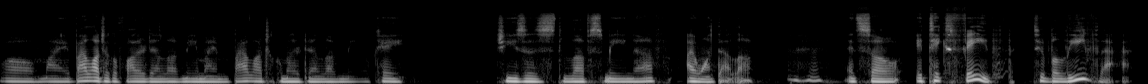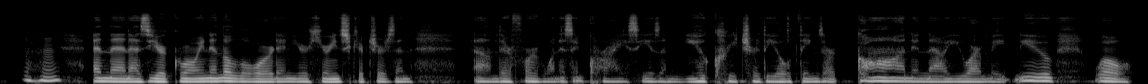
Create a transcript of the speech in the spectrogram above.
Well, my biological father didn't love me. My biological mother didn't love me. Okay. Jesus loves me enough. I want that love. Mm-hmm. And so it takes faith to believe that. Mm-hmm. And then as you're growing in the Lord and you're hearing scriptures and um, therefore, if one is in Christ, he is a new creature. The old things are gone and now you are made new. Whoa,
